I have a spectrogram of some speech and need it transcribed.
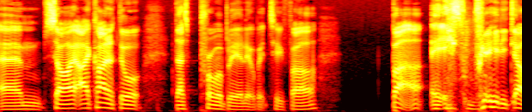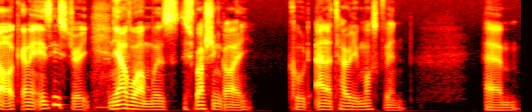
Um. So I, I kind of thought that's probably a little bit too far, but it is really dark and it is history. And the other one was this Russian guy called Anatoly Moskvin. Um,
